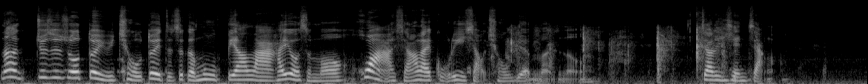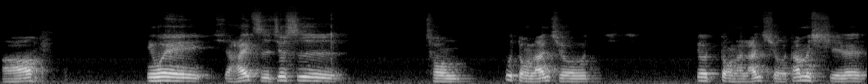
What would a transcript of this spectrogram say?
那就是说，对于球队的这个目标啦，还有什么话想要来鼓励小球员们呢？教练先讲。好，因为小孩子就是从不懂篮球，又懂了篮球。他们写了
